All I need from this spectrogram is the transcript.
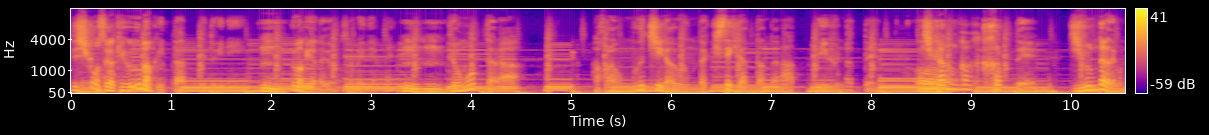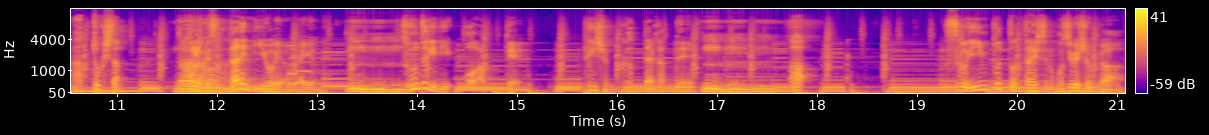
でしかもそれが結構うまくいったっていう時にうん。うまくいったんだけどそのメディアがね。うんうん。って思ったらあこれは無知が生んだ奇跡だったんだなっていう風になってうん。時間がかかって自分の中でも納得したの。これ別に誰に言うわけではないけどね。うんうんその時にうわってテンショングッて上がってうんうんあすごいインプットに対してのモチベーションが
